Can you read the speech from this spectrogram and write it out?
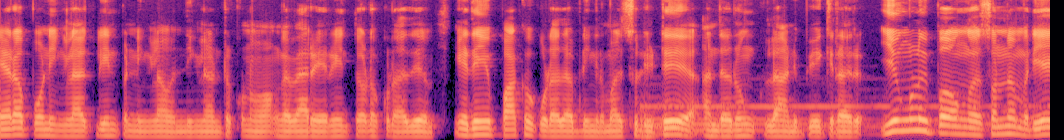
நேராக போனீங்களா? க்ளீன் பண்ணிங்களா? வந்தீங்களான்னு இருக்கணும். அங்கே வேறு யாரையும் தொடக்கூடாது. எதையும் பார்க்கக்கூடாது அப்படிங்கிற மாதிரி சொல்லிட்டு அந்த ரூம்குள்ளே அனுப்பி வைக்கிறாரு. இவங்களும் இப்போ அவங்க சொன்ன மாதிரியே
